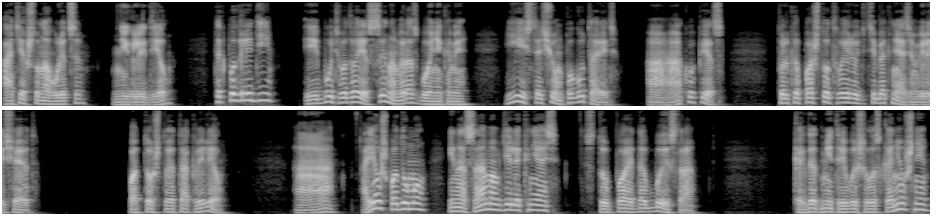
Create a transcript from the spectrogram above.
А тех, что на улице? Не глядел. Так погляди и будь во дворе с сыном и разбойниками. Есть о чем погутарить. Ага, купец. Только по что твои люди тебя князем величают? По то, что я так велел. А, а я уж подумал, и на самом деле князь. Ступай да быстро. Когда Дмитрий вышел из конюшни,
